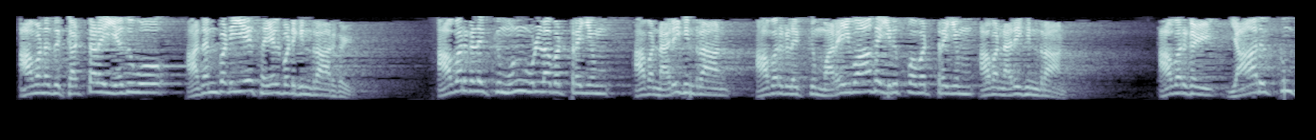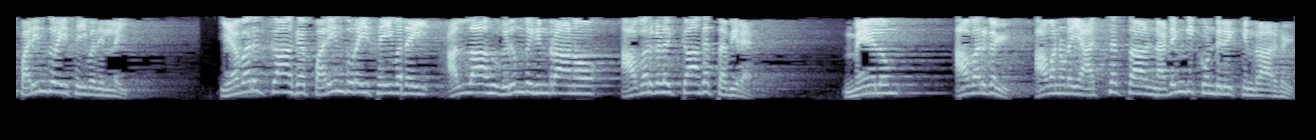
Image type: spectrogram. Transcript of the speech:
அவனது கட்டளை எதுவோ அதன்படியே செயல்படுகின்றார்கள். அவர்களுக்கு முன் உள்ளவற்றையும் அவன் அறிகின்றான். அவர்களுக்கு மறைவாக இருப்பவற்றையும் அவன் அறிகின்றான். அவர்கள் யாருக்கும் பரிந்துரை செய்வதில்லை. எவருக்காக பரிந்துரை செய்வதை அல்லாஹு விரும்புகின்றானோ அவர்களுக்காக தவிர. மேலும் அவர்கள் அவனுடைய அச்சத்தால் நடுங்கிக் கொண்டிருக்கின்றார்கள்.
